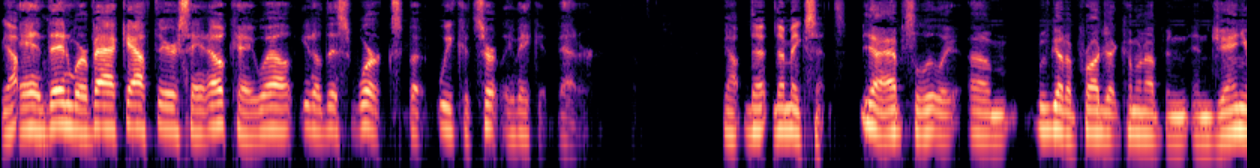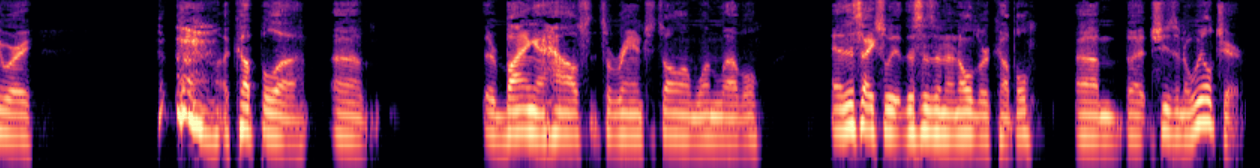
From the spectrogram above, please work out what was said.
Yep. And then we're back out there saying, okay, well, you know, this works, but we could certainly make it better. Yeah. That, that makes sense. Yeah, absolutely. Um, we've got a project coming up in, in January. a couple of, uh, they're buying a house. It's a ranch. It's all on one level. And this actually, this isn't an older couple, um, but she's in a wheelchair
